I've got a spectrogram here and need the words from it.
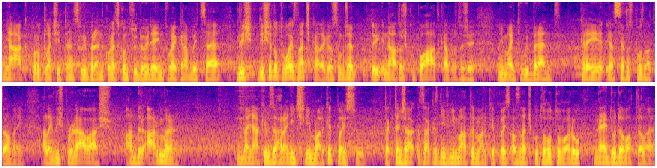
nějak protlačit ten svůj brand. Konec konců dojde jim tvoje krabice. Když, když je to tvoje značka, tak je to samozřejmě jiná trošku pohádka, protože oni mají tvůj brand, který je jasně rozpoznatelný. Ale když prodáváš Under Armour, na nějakém zahraničním marketplaceu, tak ten zákazník vnímá ten marketplace a značku toho tovaru, ne dodavatele.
